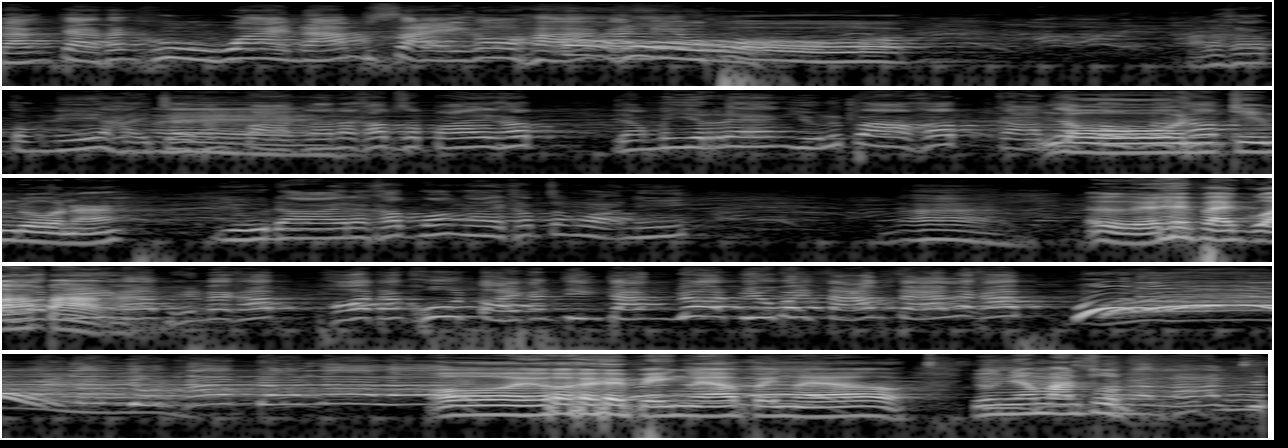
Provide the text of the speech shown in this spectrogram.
หลังจากทั้งคู่ว่ายน้ำใส่เข้าหากันเนี่ยโอ้โอ้โหโหเอาละครับตรงนี้หายใจทั้งแหม่ปากแล้วนะครับ สไปร์ครับ ยังมีแรงอยู่หรือเปล่าครับกาดอย่าโดตกนนะครับ ทีมโดนนะ อยู่ได้นะครับว่าไงครับจังหวะนี้อ่าเออให้ไปกูอาปากตอนนี้คอะรับเห็นไหมครับ พอทั้งคู่ต่อยกันจริงจังยอดวิวไป3 0 0แสนแล้วครับไม่ต้องหยุดครับเดินหน้าเลยโอ้ยโอ้ยเป่งแล้วเป่งแล้วยกเนี้ยมันสุด ล้านวิว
